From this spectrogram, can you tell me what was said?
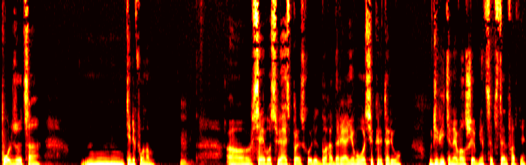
пользуется телефоном. Хм. Вся его связь происходит благодаря его секретарю, удивительной волшебницы в Стэнфорде.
